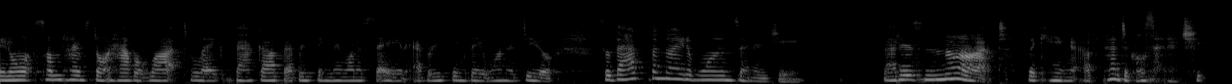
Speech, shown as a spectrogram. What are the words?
they don't sometimes don't have a lot to like back up everything they want to say and everything they want to do. So that's the Knight of Wands energy. That is not the King of Pentacles energy.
